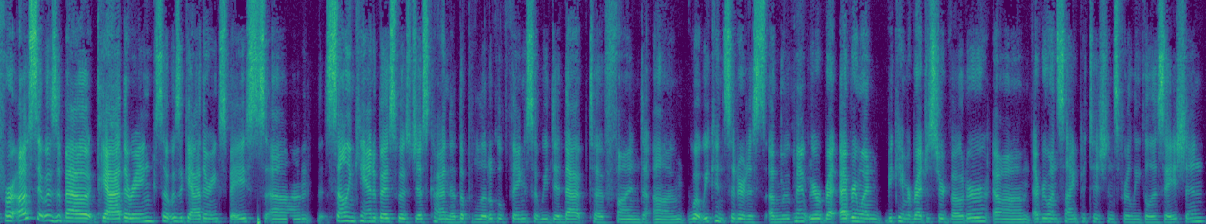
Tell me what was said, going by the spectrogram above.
for us, it was about gathering. So it was a gathering space. Um, selling cannabis was just kind of the political thing. So we did that to fund um, what we considered a, a movement. We were everyone became a registered voter. Um, everyone signed petitions for legalization,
